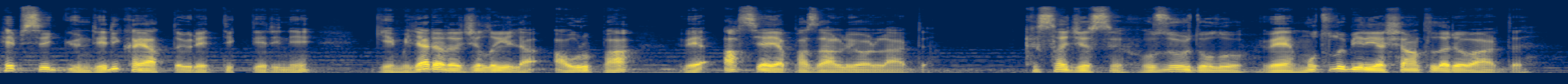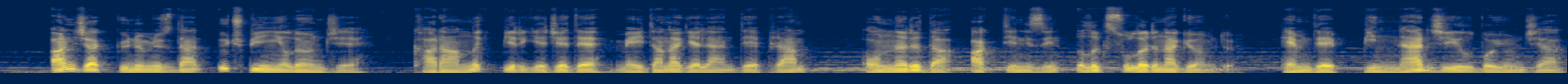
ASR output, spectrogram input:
hepsi gündelik hayatta ürettiklerini gemiler aracılığıyla Avrupa ve Asya'ya pazarlıyorlardı. Kısacası huzur dolu ve mutlu bir yaşantıları vardı. Ancak günümüzden 3000 yıl önce karanlık bir gecede meydana gelen deprem onları da Akdeniz'in ılık sularına gömdü. Hem de binlerce yıl boyunca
